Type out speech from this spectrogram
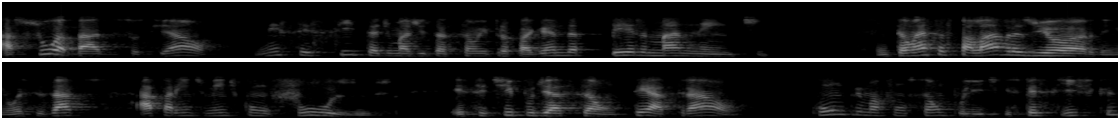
a sua base social necessita de uma agitação e propaganda permanente. Então, essas palavras de ordem, ou esses atos aparentemente confusos, esse tipo de ação teatral cumpre uma função política específica,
